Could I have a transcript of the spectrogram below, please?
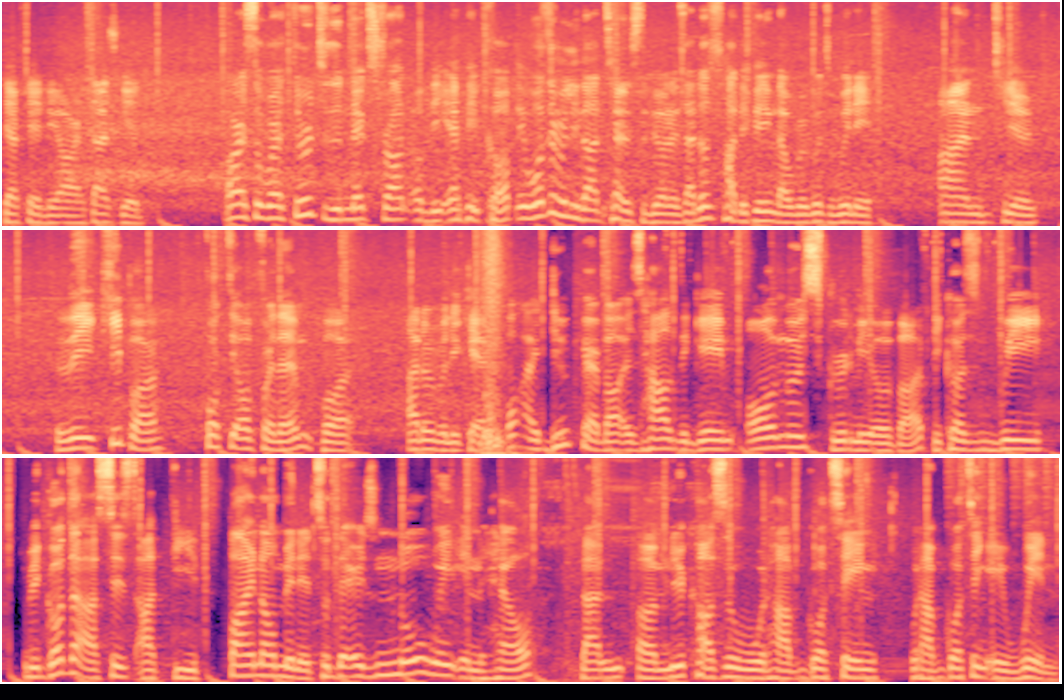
Definitely are. That's good. All right, so we're through to the next round of the FA Cup. It wasn't really that tense, to be honest. I just had a feeling that we were going to win it. And, you know, the keeper fucked it up for them, but I don't really care. What I do care about is how the game almost screwed me over because we we got that assist at the final minute. So there is no way in hell that um, Newcastle would have gotten would have gotten a win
